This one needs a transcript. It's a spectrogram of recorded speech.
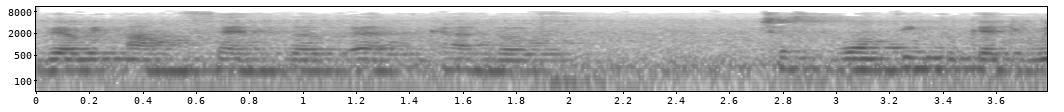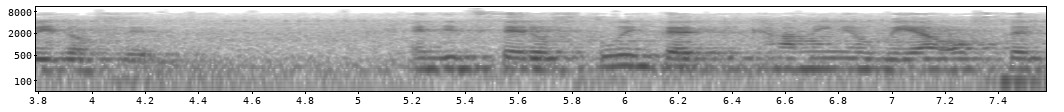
very uncentered and kind of just wanting to get rid of it. And instead of doing that, becoming aware of that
